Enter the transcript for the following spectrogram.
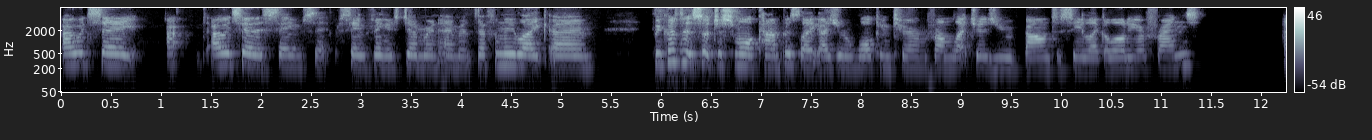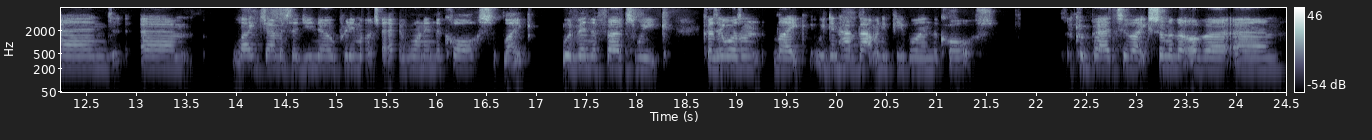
I would say I, I would say the same same thing as Gemma and Emma. Definitely like um because it's such a small campus, like as you're walking to and from lectures, you're bound to see like a lot of your friends. And um, like Gemma said, you know pretty much everyone in the course, like within the first week, because it wasn't like we didn't have that many people in the course compared to like some of the other. Um,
